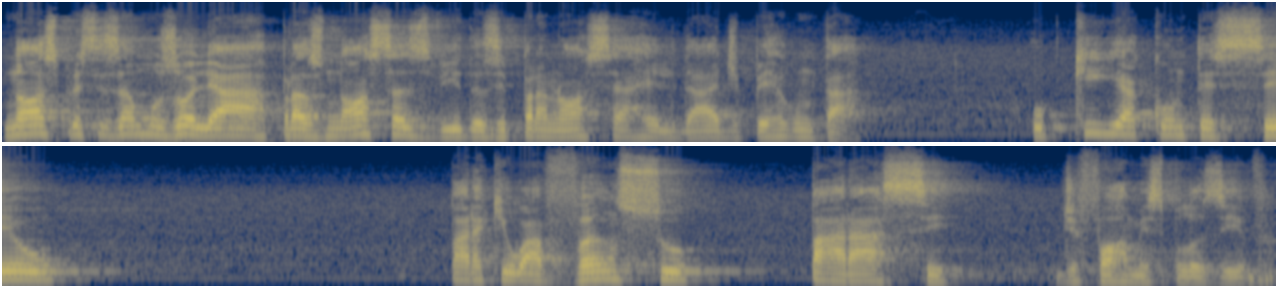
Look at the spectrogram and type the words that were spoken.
Nós precisamos olhar para as nossas vidas e para a nossa realidade e perguntar: o que aconteceu para que o avanço parasse de forma explosiva?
